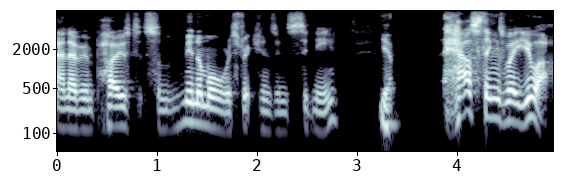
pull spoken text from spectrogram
and have imposed some minimal restrictions in Sydney. Yep. How's things where you are?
